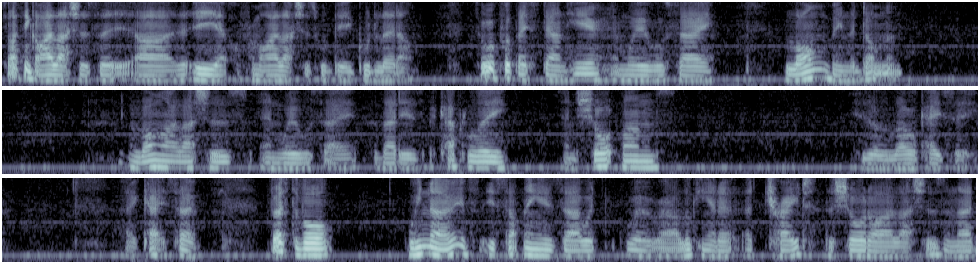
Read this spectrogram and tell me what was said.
So I think eyelashes, uh, the E from eyelashes would be a good letter. So we'll put this down here and we will say long being the dominant, long eyelashes, and we will say that is a capital E, and short ones is a lowercase e. Okay, so first of all, we know if, if something is, uh, we're, we're uh, looking at a, a trait, the short eyelashes, and that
